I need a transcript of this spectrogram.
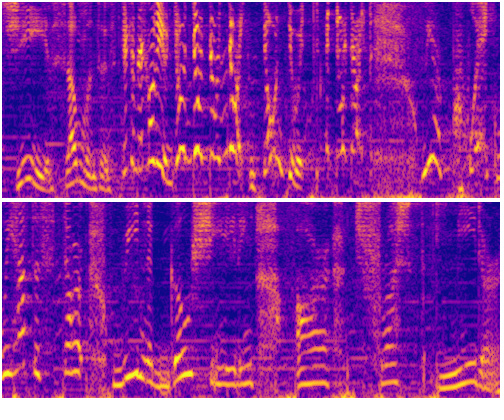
gee, if someone says, stick it back on you, do it, do it, do it, do it, don't do it, do it, do it, do it. We are quick. We have to start renegotiating our trust meter.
